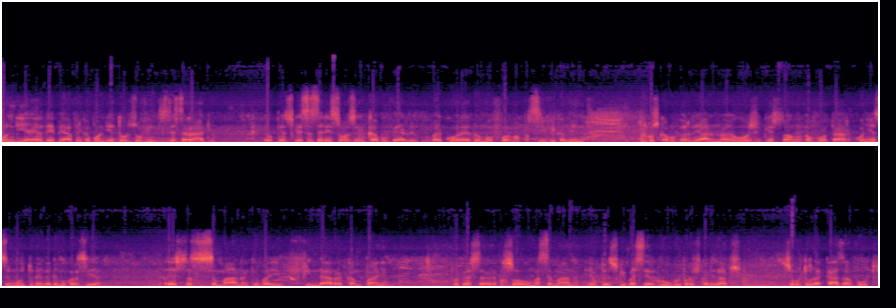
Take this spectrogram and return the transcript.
Bom dia, RDP África. Bom dia a todos os ouvintes desta rádio. Eu penso que essas eleições em Cabo Verde vai correr de uma forma pacificamente, porque os cabo-verdianos não é hoje que estão a votar, conhecem muito bem a democracia. Esta semana que vai findar a campanha, porque resta só uma semana, eu penso que vai ser rubro para os candidatos, sobretudo a casa a voto.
